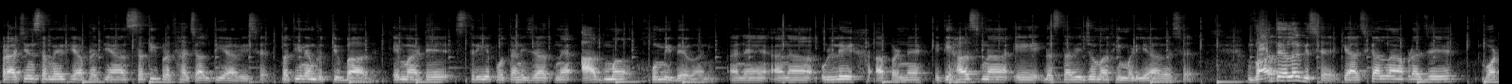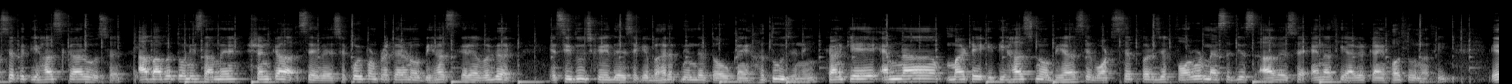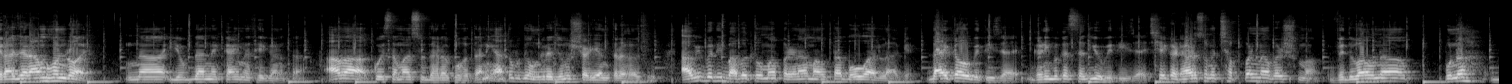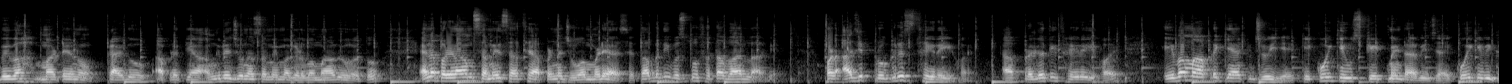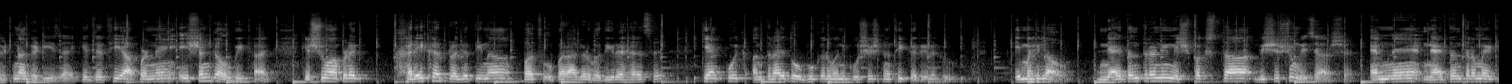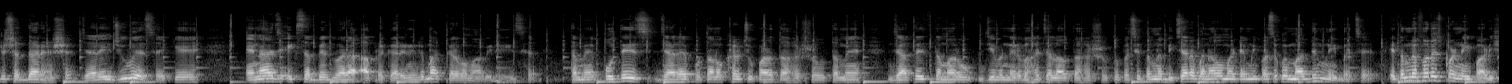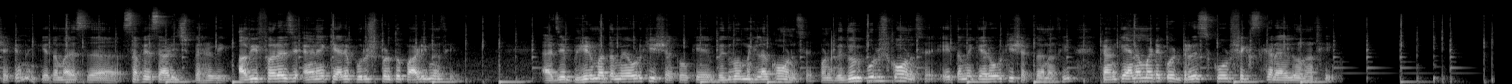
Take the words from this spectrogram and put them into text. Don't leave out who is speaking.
Speaker 1: પ્રાચીન સમયથી આપણે ત્યાં સતી પ્રથા ચાલતી આવી છે. પતિના મૃત્યુ બાદ એ માટે સ્ત્રીએ પોતાની જાતને આગમાં હોમી દેવાની અને આના ઉલ્લેખ આપણને ઇતિહાસના એ દસ્તાવેજોમાંથી મળી આવે છે. વાત અલગ છે કે આજકાલના આપણા જે વોટ્સએપ ઇતિહાસકારો છે, આ બાબતોની સામે શંકા સેવે છે. કોઈ પણ પ્રકારનો અભ્યાસ કર્યા વગર એ સીધું જ કહી દે છે કે ભારતની અંદર તો આવું કંઈ હતું જ નહીં. કારણ કે એમના માટે ઇતિહાસનો અભ્યાસ એ વોટ્સએપ પર જે ફોરવર્ડ મેસેજીસ આવે છે, એનાથી આગળ કાંઈ હોતું નથી. એ રાજા રામમોહન રોય ના યોગદાનને કાંઈ નથી ગણતા. આવા કોઈ સમાજ સુધારકો હતા નહીં. આ તો બધું અંગ્રેજોનું ષડયંત્ર હતું. આવી બધી બાબતોમાં પરિણામ આવતા બહુ વાર લાગે. દાયકાઓ વીતી જાય, ઘણી વખત સદીઓ વીતી જાય. છેક અઢારસો ને છપ્પનના વર્ષમાં વિધવાઓના પુનઃ વિવાહ માટેનો કાયદો આપણે ત્યાં અંગ્રેજોના સમયમાં ઘડવામાં આવ્યો હતો. એના પરિણામ સમય સાથે આપણને જોવા મળ્યા છે તો આ બધી વસ્તુઓ થતાં વાર લાગે. પણ આ જે પ્રોગ્રેસ થઈ રહી હોય, આ પ્રગતિ થઈ રહી હોય એવામાં આપણે ક્યાંક જોઈએ કે કોઈક એવું સ્ટેટમેન્ટ આવી જાય, કોઈક એવી ઘટના ઘટી જાય કે જેથી આપણને એ શંકા ઊભી થાય કે શું આપણે ખરેખર પ્રગતિના પથ ઉપર આગળ વધી રહ્યા છે, ક્યાંક કોઈક અંતરાય તો ઊભું કરવાની કોશિશ નથી કરી રહ્યું. એ મહિલાઓ, ન્યાયતંત્રની નિષ્પક્ષતા વિશે શું વિચારશે એમને ન્યાયતંત્રમાં એટલી શ્રદ્ધા રહેશે જ્યારે એ જુએ છે કે એના જ એક સભ્ય દ્વારા આ પ્રકારની રિમાર્ક કરવામાં આવી રહી છે. તમે પોતે જ જ્યારે પોતાનો ખર્ચ ઉપાડતા હશો, તમે જાતે જ તમારું જીવન નિર્વાહ ચલાવતા હશો, તો પછી તમને બિચારા બનાવવા માટે એમની પાસે કોઈ માધ્યમ નહીં બચે. એ તમને ફરજ પણ નહીં પાડી શકે ને કે તમારે સફેદ સાડી જ પહેરવી. આવી ફરજ એણે ક્યારે પુરુષ પર તો પાડી નથી. આજે ભીડમાં તમે ઓળખી શકો કે વિધવા મહિલા કોણ છે, પણ વિધુર પુરુષ કોણ છે, એ તમે ક્યારે ઓળખી શકતા નથી, કારણ કે એના માટે કોઈ ડ્રેસ કોડ ફિક્સ કરાયેલો નથી.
